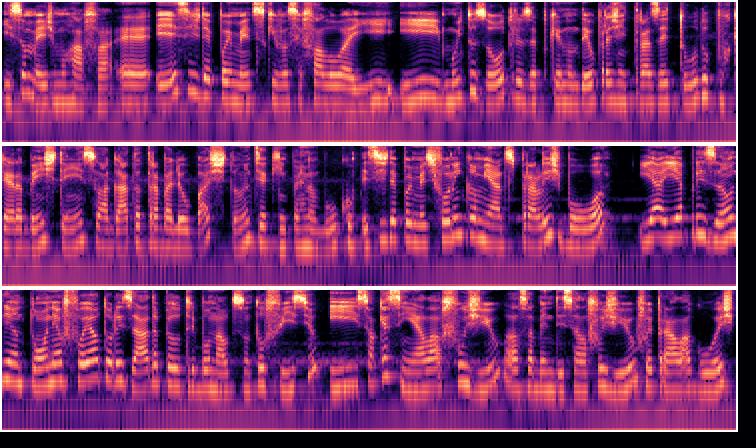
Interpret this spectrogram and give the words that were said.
Isso mesmo, Rafa. É, esses depoimentos que você falou aí e muitos outros, é porque não deu pra gente trazer tudo, porque era bem extenso. A gata trabalhou bastante aqui em Pernambuco. Esses depoimentos foram encaminhados para Lisboa e aí a prisão de Antônia foi autorizada pelo Tribunal do Santo Ofício e só que assim, ela fugiu, ela sabendo disso, ela fugiu, foi para Alagoas.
